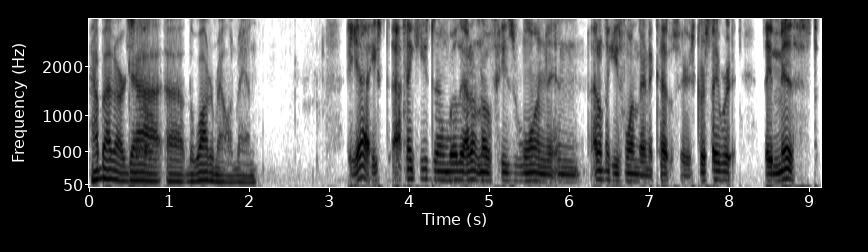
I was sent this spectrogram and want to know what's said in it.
How about our guy, uh, the Watermelon Man? Yeah, he's. I think he's done well. I don't know if he's won, and I don't think he's won there in the Cup Series. Of course, they were they missed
